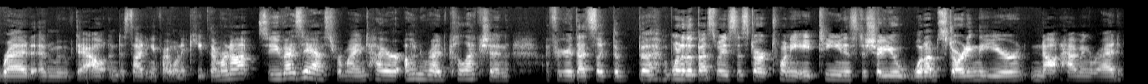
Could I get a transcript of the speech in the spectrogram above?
read and moved out and deciding if I want to keep them or not. So you guys asked for my entire unread collection. I figured that's like the one of the best ways to start 2018 is to show you what I'm starting the year not having read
